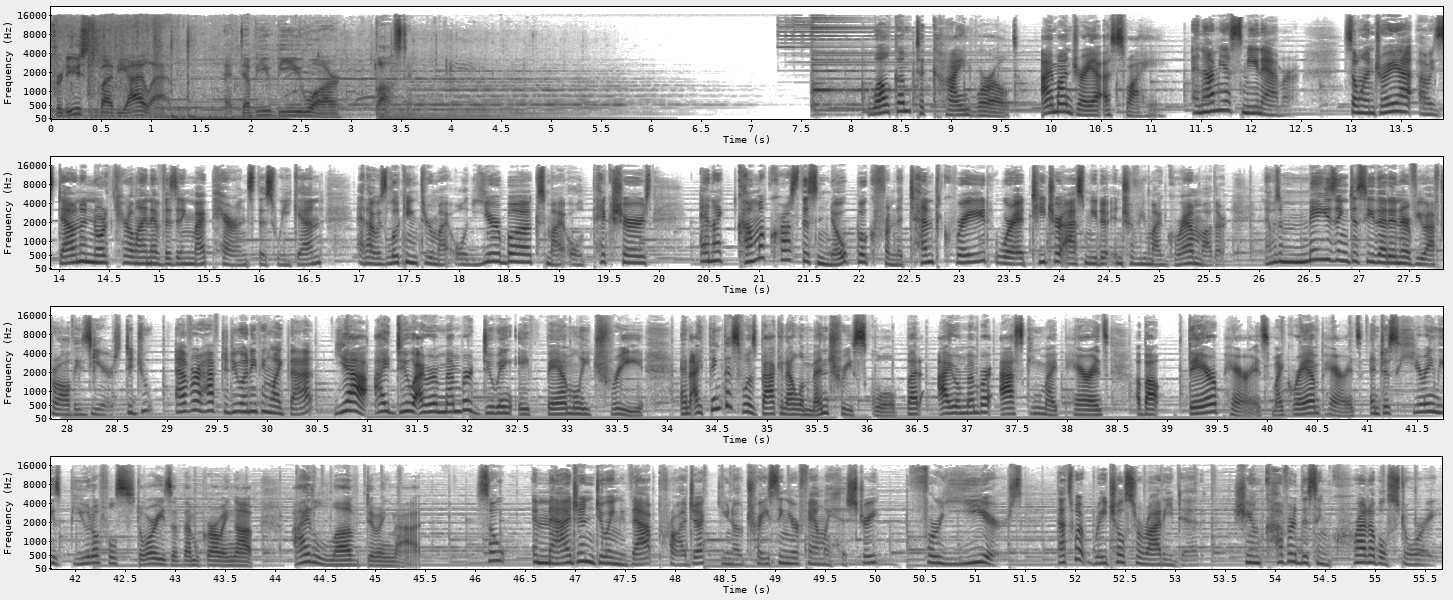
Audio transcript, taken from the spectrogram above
Produced by the iLab at WBUR Boston. Welcome to Kind World. I'm Andrea Asuaje. And I'm Yasmin Amer. So, Andrea, I was down in North Carolina visiting my parents this weekend, and I was looking through my old yearbooks, my old pictures, and I come across this notebook from the 10th grade where a teacher asked me to interview my grandmother. And it was amazing to see that interview after all these years. Did you ever have to do anything like that? Yeah, I do. I remember doing a family tree, and I think this was back in elementary school, but I remember asking my parents about their parents, my grandparents, and just hearing these beautiful stories of them growing up. I love doing that. So imagine doing that project, you know, tracing your family history, for years. That's what Rachael Cerrotti did. She uncovered this incredible story.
